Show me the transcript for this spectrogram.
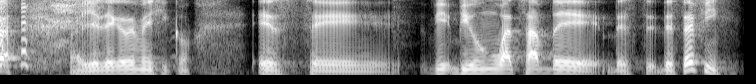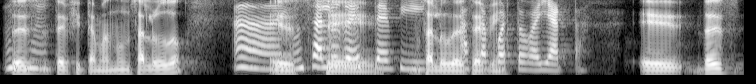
ayer llegué de México este, vi, un WhatsApp de, de, Steffi. Entonces, Steffi, te mando un saludo. Ah, un saludo de este, Steffi. Un saludo de hasta Puerto Vallarta. Eh, entonces,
